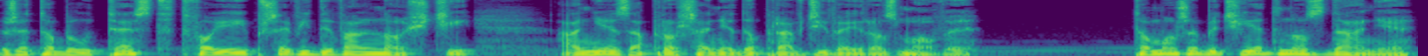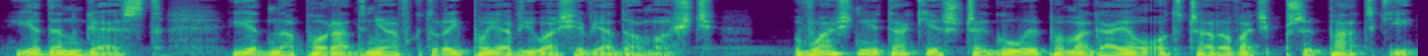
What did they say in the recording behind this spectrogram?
że to był test Twojej przewidywalności, a nie zaproszenie do prawdziwej rozmowy? To może być jedno zdanie, jeden gest, jedna pora dnia, w której pojawiła się wiadomość. Właśnie takie szczegóły pomagają odczarować przypadki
